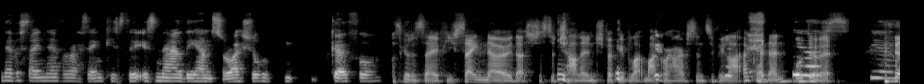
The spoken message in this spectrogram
never say never i think is the is now the answer i shall go for i was going to say if you say no that's just a challenge for people like michael harrison to be like okay then we'll yes, do it yeah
